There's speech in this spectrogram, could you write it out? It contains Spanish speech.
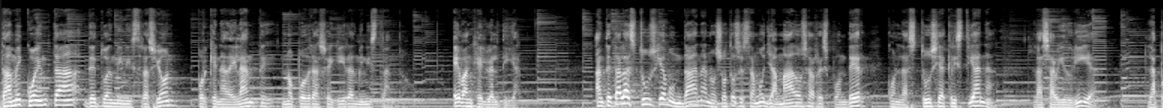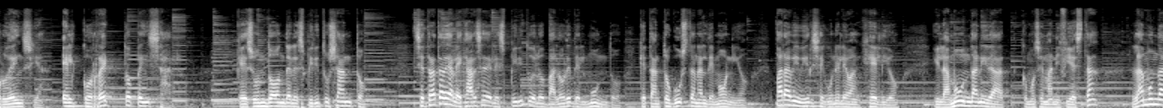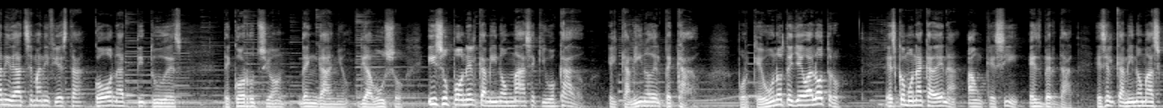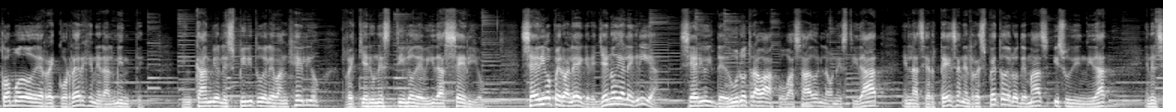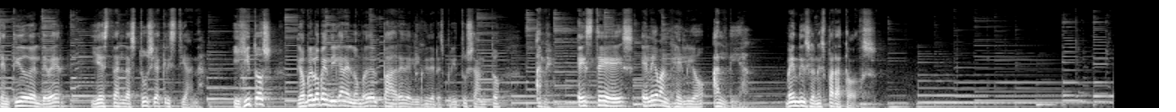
Dame cuenta de tu administración, porque en adelante no podrás seguir administrando. Evangelio al día. Ante tal astucia mundana, nosotros estamos llamados a responder con la astucia cristiana, la sabiduría, la prudencia, el correcto pensar, que es un don del Espíritu Santo. Se trata de alejarse del espíritu de los valores del mundo que tanto gustan al demonio para vivir según el Evangelio y la mundanidad, ¿cómo se manifiesta? La mundanidad se manifiesta con actitudes de corrupción, de engaño, de abuso y supone el camino más equivocado, el camino del pecado, porque uno te lleva al otro. Es como una cadena, aunque sí, es verdad, es el camino más cómodo de recorrer generalmente. En cambio, el espíritu del Evangelio requiere un estilo de vida serio, serio pero alegre, lleno de alegría, serio y de duro trabajo, basado en la honestidad, en la certeza, en el respeto de los demás y su dignidad, en el sentido del deber, y esta es la astucia cristiana. Hijitos, Dios me lo bendiga en el nombre del Padre, del Hijo y del Espíritu Santo. Amén. Este es el Evangelio al día. Bendiciones para todos.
